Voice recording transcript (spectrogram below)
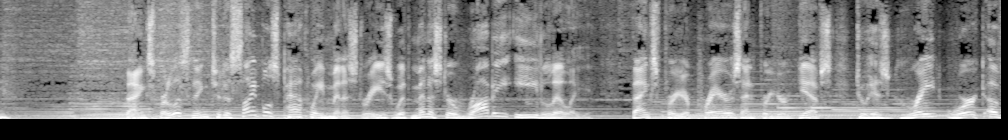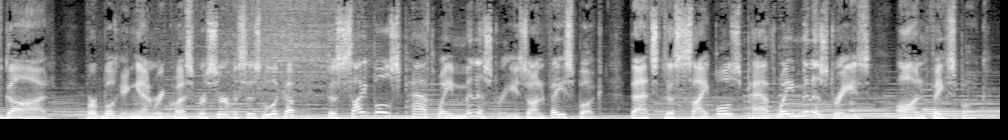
life. Thanks for listening to Disciples Pathway Ministries with Minister Robbie E. Lilly. Thanks for your prayers and for your gifts to his great work of God. For booking and requests for services, look up Disciples Pathway Ministries on Facebook. That's Disciples Pathway Ministries on Facebook.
